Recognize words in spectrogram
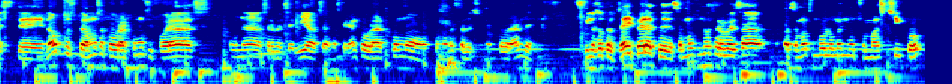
este, no, pues te vamos a cobrar como si fueras una cervecería, o sea, nos querían cobrar como, como un establecimiento grande. Y nosotros, hey, espérate, hacemos una cerveza, hacemos un volumen mucho más chico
